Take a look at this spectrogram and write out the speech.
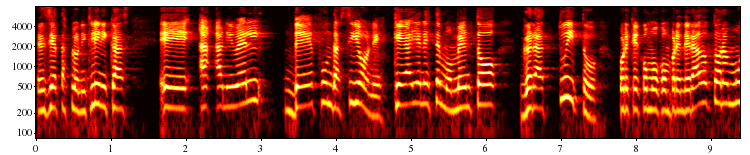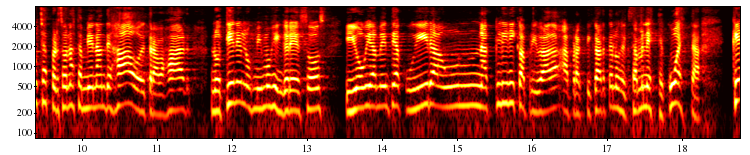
en ciertas policlínicas, eh, a, nivel de fundaciones, ¿qué hay en este momento gratuito? Porque como comprenderá, doctora, muchas personas también han dejado de trabajar, no tienen los mismos ingresos y obviamente acudir a una clínica privada a practicarte los exámenes te cuesta. ¿Qué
